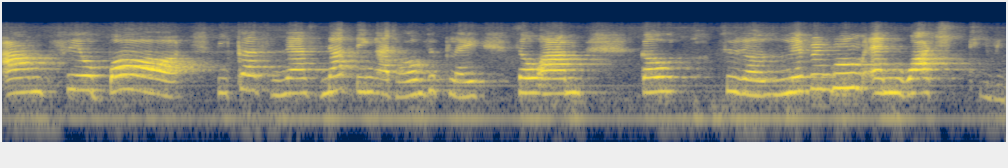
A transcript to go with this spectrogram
I feel bored because there's nothing at home to play. So I'm go to the living room and watch TV.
